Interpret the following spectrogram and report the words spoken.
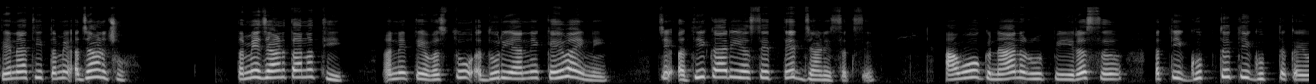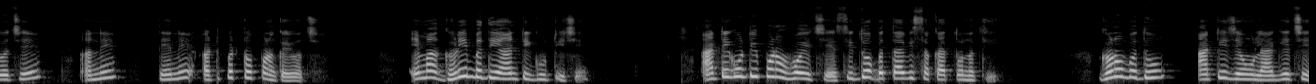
તેનાથી તમે અજાણ છો. તમે જાણતા નથી અને તે વસ્તુ અધૂરિયાને કહેવાય નહીં. જે અધિકારી હશે તે જ જાણી શકશે. આવો જ્ઞાનરૂપી રસ અતિ ગુપ્તથી ગુપ્ત કયો છે અને તેને અટપટો પણ કયો છે. એમાં ઘણી બધી આંટીગૂંટી છે. આંટીગૂંટી પણ હોય છે, સીધો બતાવી શકાતો નથી. ઘણું બધું આંટી જેવું લાગે છે.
